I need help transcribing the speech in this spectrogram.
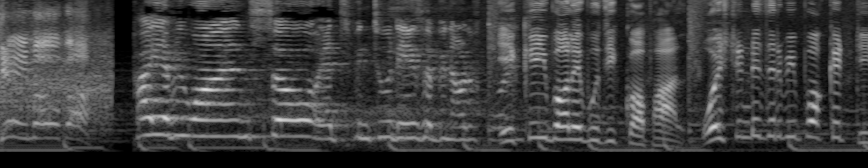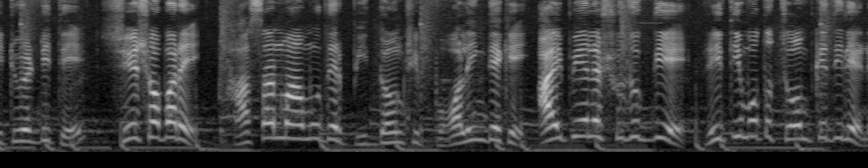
Game over. একেই বলে বুঝি কপাল। ওয়েস্ট ইন্ডিজের বিপক্ষে টি টোয়েন্টিতে শেষ ওভারে হাসান মাহমুদের বিধ্বংসী বোলিং দেখে আইপিএল এর সুযোগ দিয়ে রীতিমতো চমকে দিলেন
